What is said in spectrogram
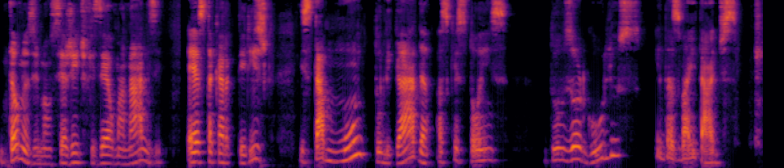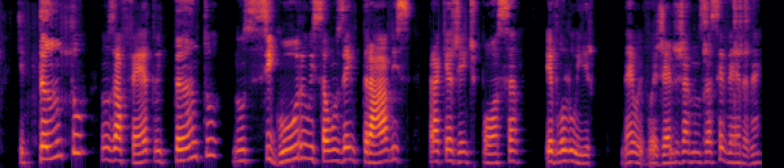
Então, meus irmãos, se a gente fizer uma análise, esta característica está muito ligada às questões dos orgulhos e das vaidades, que tanto nos afetam e tanto nos seguram e são os entraves para que a gente possa evoluir. Né? O Evangelho já nos assevera né?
